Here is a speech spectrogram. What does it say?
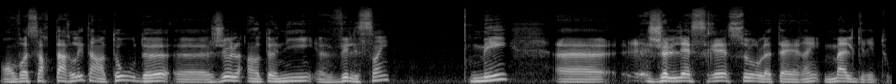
On va se reparler tantôt de euh, Jules Anthony Vilsain, mais je le laisserai sur le terrain malgré tout.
